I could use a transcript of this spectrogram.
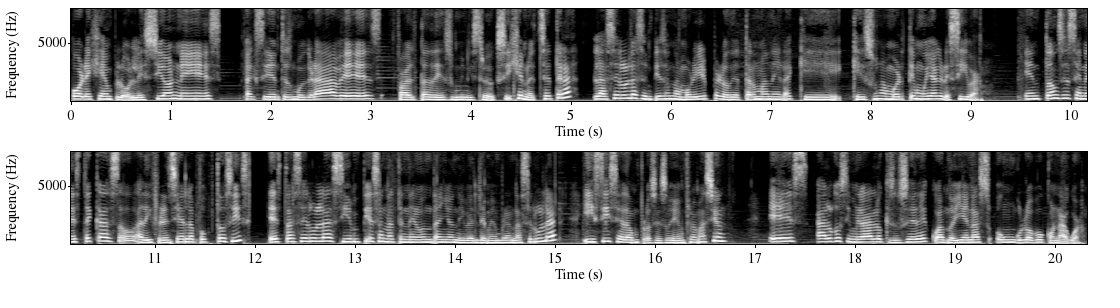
por ejemplo, lesiones, accidentes muy graves, falta de suministro de oxígeno, etc., las células empiezan a morir, pero de tal manera que, que es una muerte muy agresiva. Entonces, en este caso, a diferencia de la apoptosis, estas células sí empiezan a tener un daño a nivel de membrana celular y sí se da un proceso de inflamación. Es algo similar a lo que sucede cuando llenas un globo con agua.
